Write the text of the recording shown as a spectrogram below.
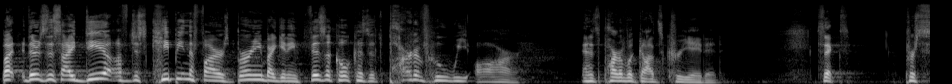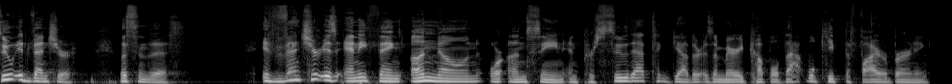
but there's this idea of just keeping the fires burning by getting physical because it's part of who we are and it's part of what God's created. Six, pursue adventure. Listen to this. Adventure is anything unknown or unseen, and pursue that together as a married couple. That will keep the fire burning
